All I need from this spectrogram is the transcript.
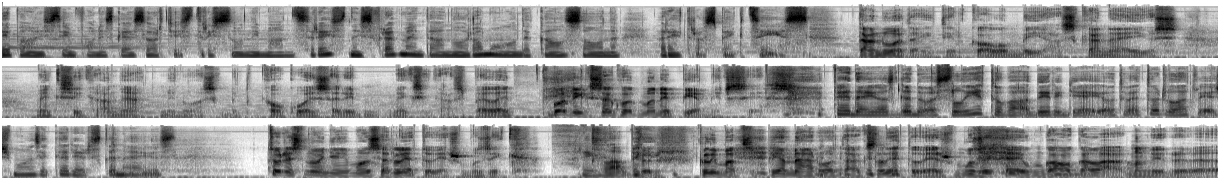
Liepājas simfoniskais orķestris un Imants Resnis fragmentā no Romonda Kalsona retrospekcijas. Tā noteikti ir Kolumbijā skanējusi. Meksikā neatminos, bet kaut ko es arī Meksikā spēlēju. Godīgi sakot, man ir piemirsies. Pēdējos gados Lietuvā diriģējot, vai tur latviešu mūzika arī ir skanējusi? Tur es noņēmos ar lietuviešu muziku. Arī labi. Tur klimats ir piemērotāks lietuviešu muzikai, un gal galā man ir eh,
